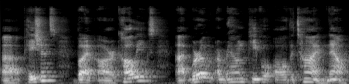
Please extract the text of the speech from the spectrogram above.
uh, patients, but our colleagues. Uh, we're around people all the time. Now,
